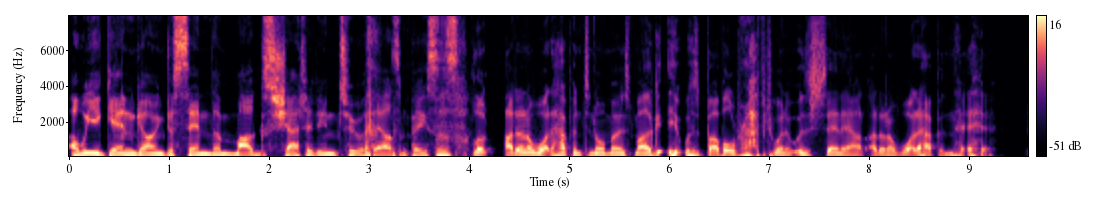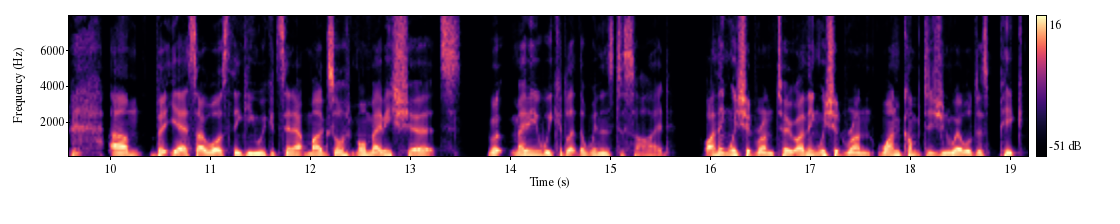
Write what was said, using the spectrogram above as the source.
Are we again going to send them mugs shattered into a thousand pieces? Look, I don't know what happened to Normo's mug. It was bubble wrapped when it was sent out. I don't know what happened there. Um, but yes, I was thinking we could send out mugs or, or maybe shirts. Maybe we could let the winners decide. Well, I think we should run two. I think we should run one competition where we'll just pick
